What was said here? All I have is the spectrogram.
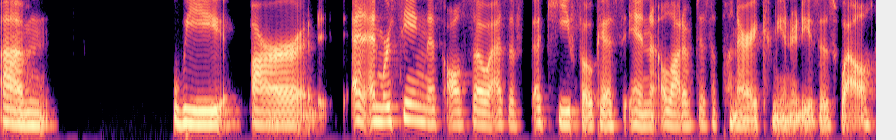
Um, we are and, and, we're seeing this also as a, a, key focus in a lot of disciplinary communities as well.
